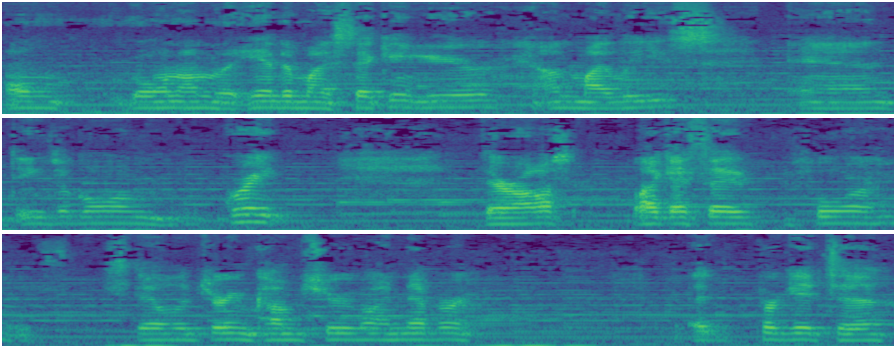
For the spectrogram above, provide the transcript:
on going on the end of my second year on my lease, and things are going great. They're awesome. Like I said before, it's still a dream come true. I never uh, forget to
